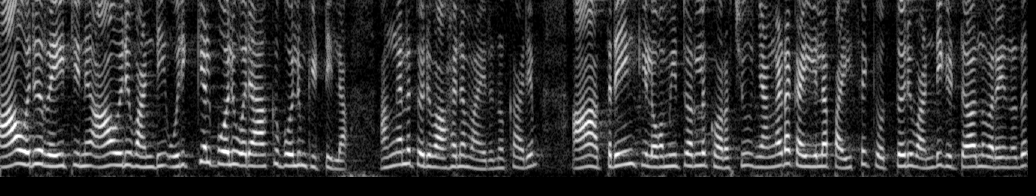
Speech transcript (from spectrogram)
ആ ഒരു റേറ്റിന് ആ ഒരു വണ്ടി ഒരിക്കൽ പോലും ഒരാൾക്ക് പോലും കിട്ടില്ല. അങ്ങനത്തെ ഒരു വാഹനമായിരുന്നു. കാര്യം ആ അത്രയും കിലോമീറ്ററിൽ കുറച്ചു. ഞങ്ങളുടെ കയ്യിലെ പൈസയ്ക്ക് ഒത്തൊരു വണ്ടി കിട്ടുക എന്ന് പറയുന്നത്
